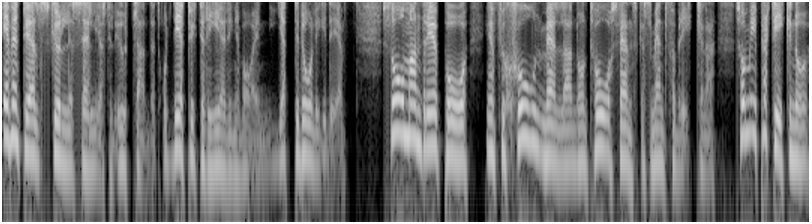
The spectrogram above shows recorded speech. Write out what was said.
eventuellt skulle säljas till utlandet och det tyckte regeringen var en jättedålig idé. Så man drev på en fusion mellan de två svenska cementfabrikerna som i praktiken då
